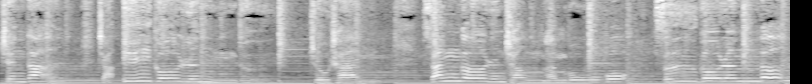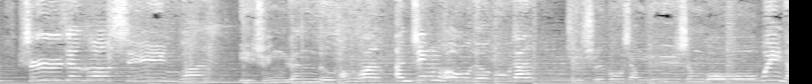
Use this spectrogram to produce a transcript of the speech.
简单，加一个人的纠缠，三个人强悍不过四个人的时间和心欢。一群人的狂欢，安静后的孤单，只是不想与生活为难。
